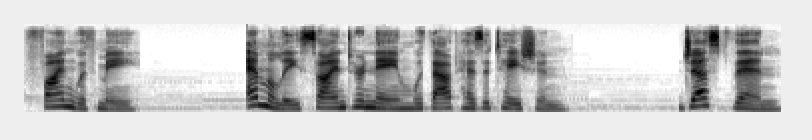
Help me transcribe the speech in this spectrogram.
fine with me. Emily signed her name without hesitation. Just then,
